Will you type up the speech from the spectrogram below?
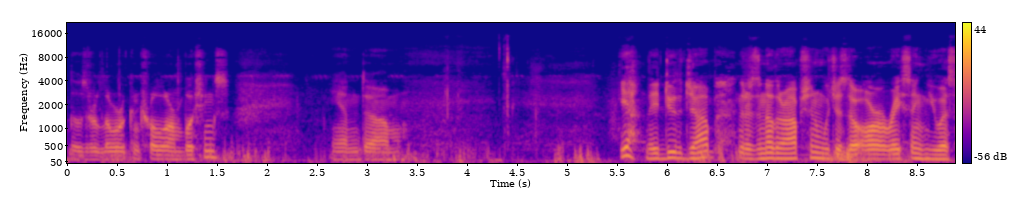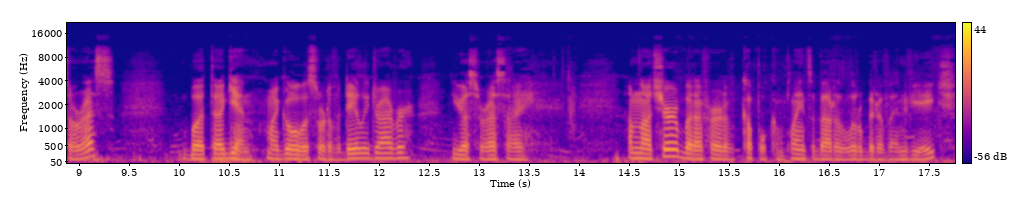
Those are lower control arm bushings. And um, yeah, they do the job. There's another option, which is the RR Racing USRS. But again, my goal is sort of a daily driver. USRS, I, I'm not sure, but I've heard a couple complaints about a little bit of NVH.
